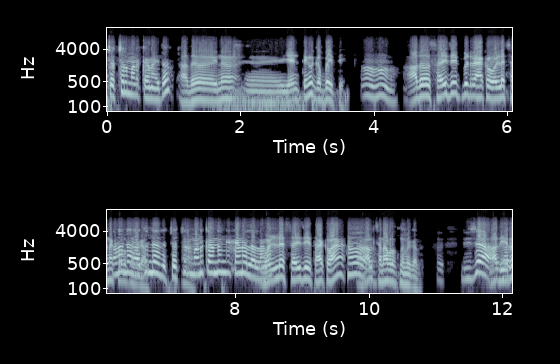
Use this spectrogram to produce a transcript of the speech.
ಚೊಚ್ಚಲ್ ಮಾಡ್ಕಣ ಇದು? ಅದು ಇನ್ನು ಎಂಟ್ ತಿಂಗಳು ಗಬ್ಬ ಐತಿ. ಅದು ಸೈಜ್ ಐತಿ ಬಿಡ್ರಿ ಆಕಳ ಒಳ್ಳೆ ಚೆನ್ನಾಗ್ ಚೊಚ್ಚಲ್. ಮಣ್ಕಂಡಂಗೆ ಕಾಣಲ್ಲ ಒಳ್ಳೆ ಸೈಜ್ ಐತಿ ಆಕಳ. ಹಾಲು ಚೆನ್ನಾಗ್ ಬರುತ್ತೆ ನಮಗೆ ಅದು. ನಿಜ ಅದ್ ಇರ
